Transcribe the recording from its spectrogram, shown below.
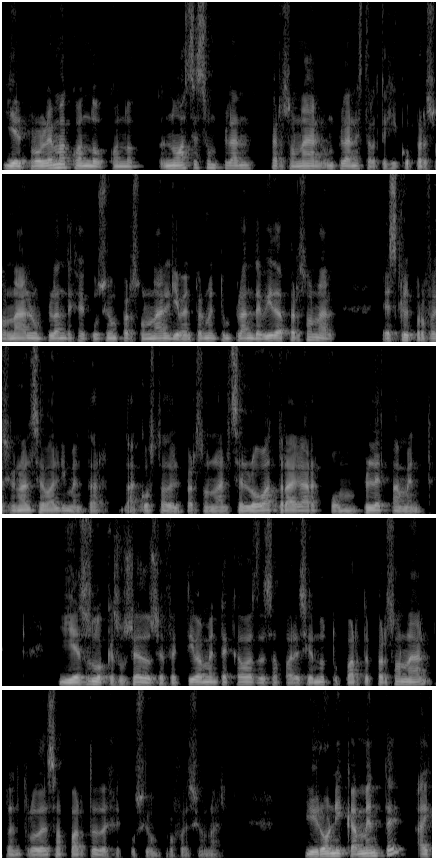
Y el problema cuando, cuando no haces un plan personal, un plan estratégico personal, un plan de ejecución personal y eventualmente un plan de vida personal, es que el profesional se va a alimentar a costa del personal, se lo va a tragar completamente Y eso es lo que sucede, o sea, efectivamente acabas desapareciendo tu parte personal dentro de esa parte de ejecución profesional. Irónicamente, hay,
